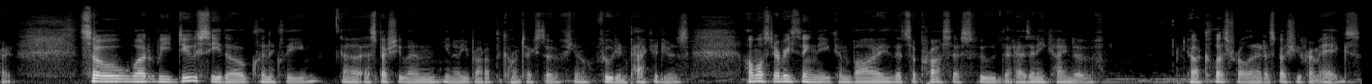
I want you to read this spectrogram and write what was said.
Right. So what we do see though clinically, uh, especially when, you know, you brought up the context of, you know, food in packages, almost everything that you can buy that's a processed food that has any kind of uh, cholesterol in it, especially from eggs,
